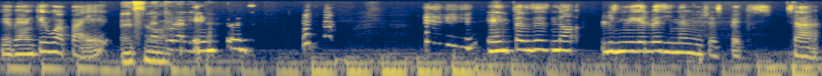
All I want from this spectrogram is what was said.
que vean qué guapa, ¿eh? Eso. Entonces, entonces, no, Luis Miguel Vecina, mis respetos. O sea,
